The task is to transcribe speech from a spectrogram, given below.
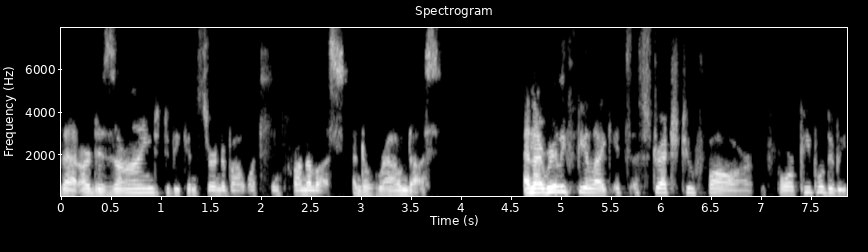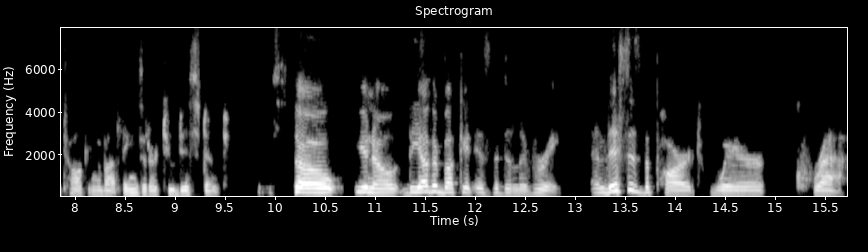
that are designed to be concerned about what's in front of us and around us. And I really feel like it's a stretch too far for people to be talking about things that are too distant. So, you know, the other bucket is the delivery. And this is the part where craft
